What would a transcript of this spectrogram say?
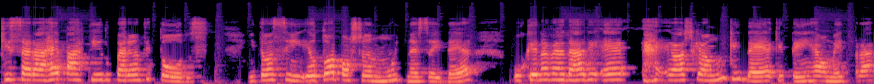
que será repartido perante todos. Então, assim, eu estou apostando muito nessa ideia, porque, na verdade, é, eu acho que é a única ideia que tem realmente para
